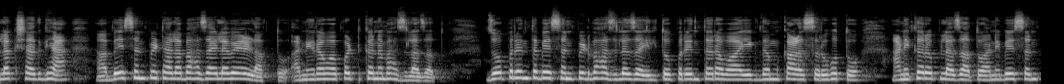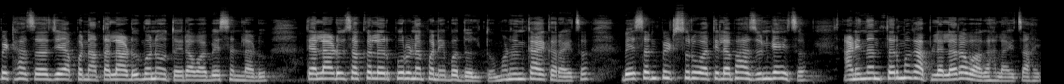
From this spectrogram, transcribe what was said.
लक्षात घ्या बेसन पिठाला भाजायला वेळ लागतो आणि रवा पटकन भाजला जातो. जोपर्यंत बेसनपीठ भाजलं जाईल तोपर्यंत रवा एकदम काळसर होतो आणि करपला जातो. आणि बेसन पिठाचं जे आपण आता लाडू बनवतो आहे रवा बेसन लाडू त्या लाडूचा कलर पूर्णपणे बदलतो. म्हणून काय करायचं? बेसन पीठ सुरुवातीला भाजून घ्यायचं आणि नंतर मग आपल्याला रवा घालायचा आहे.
